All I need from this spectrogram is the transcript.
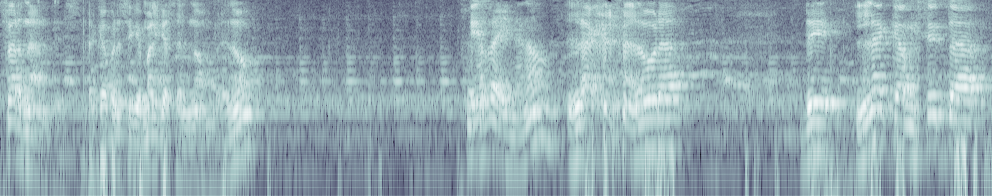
Fernández. Acá parece que Malca es el nombre, ¿no? Una Es- reina, ¿no? La ganadora de la camiseta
